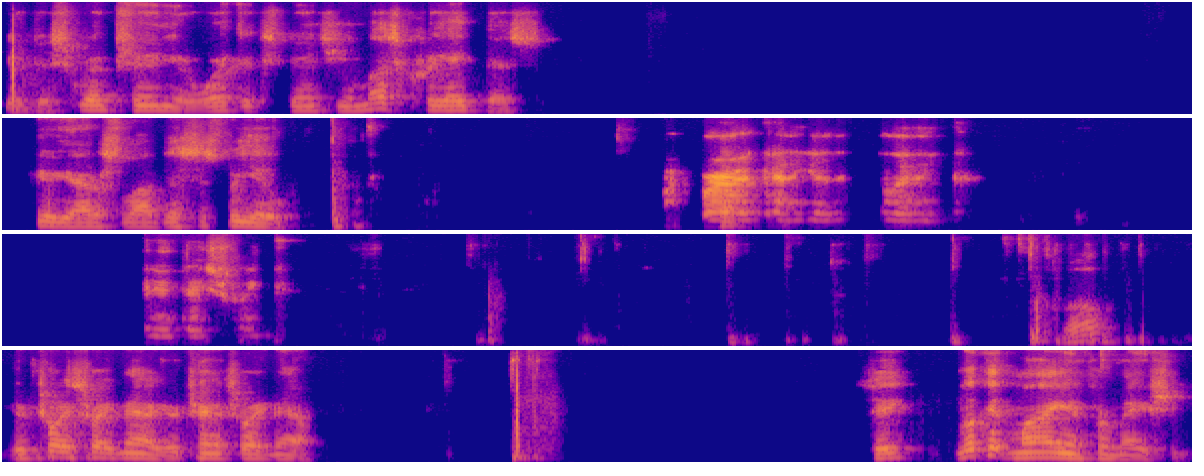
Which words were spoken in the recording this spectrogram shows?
your description, your work experience. You must create this. Here, Yaroslav, this is for you. Where can I get the link? Invitation link. Well, your choice right now, your chance right now. See, look at my information.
